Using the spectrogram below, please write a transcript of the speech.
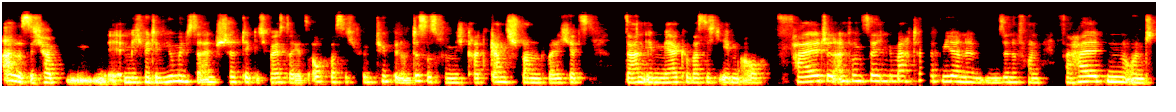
alles. Ich habe mich mit dem Human Design beschäftigt. Ich weiß da jetzt auch, was ich für ein Typ bin. Und das ist für mich gerade ganz spannend, weil ich jetzt dann eben merke, was ich eben auch falsch in Anführungszeichen gemacht habe, wieder im Sinne von Verhalten und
